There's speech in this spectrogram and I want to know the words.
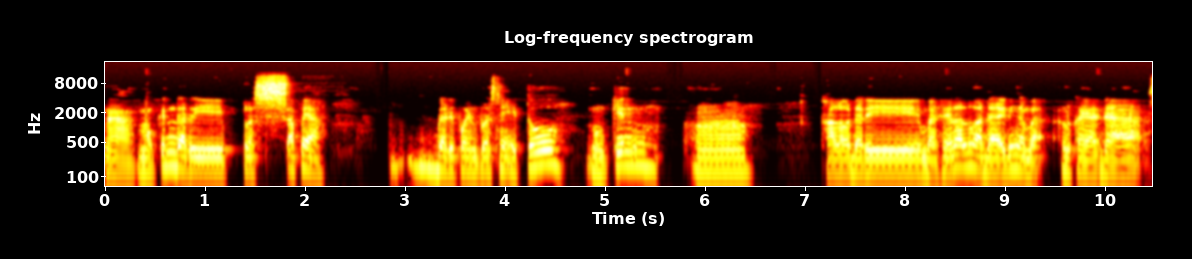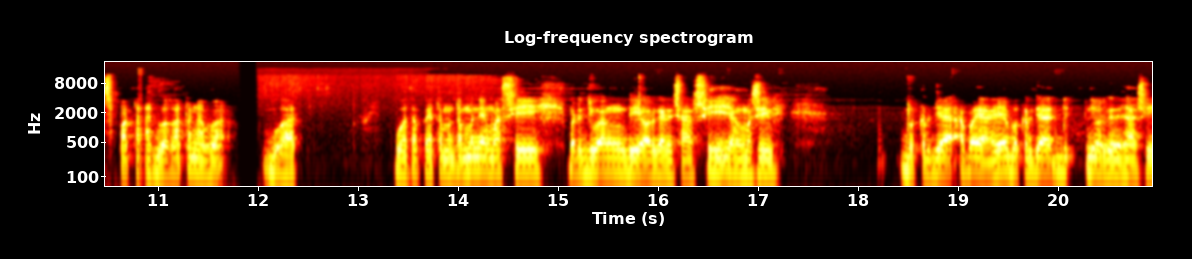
Nah mungkin dari plus apa ya dari poin plusnya itu mungkin eh, kalau dari Mbak Sela lu ada ini nggak Mbak? Lu kayak ada sepatah dua kata nggak Mbak? Buat buat apa ya teman-teman yang masih berjuang di organisasi yang masih bekerja apa ya ya bekerja di, di organisasi.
